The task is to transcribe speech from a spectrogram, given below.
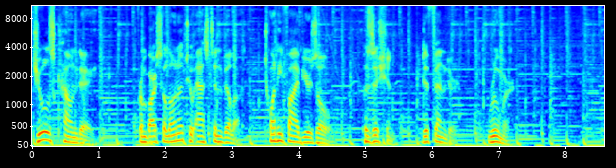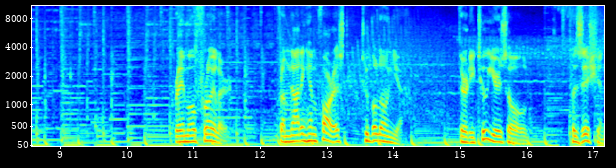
Jules Koundé, from Barcelona to Aston Villa, 25 years old. Position, defender, rumor. Remo Freuler, from Nottingham Forest to Bologna, 32 years old. Position,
